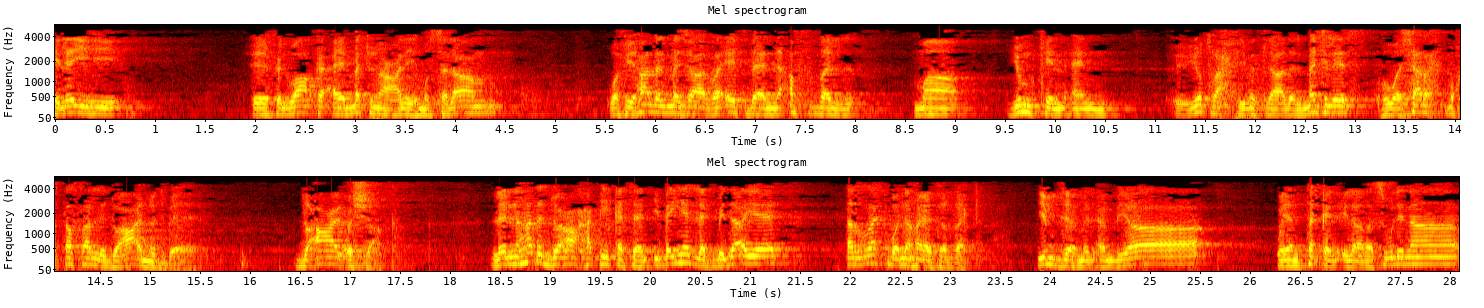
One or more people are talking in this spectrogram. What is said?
إليه في الواقع أئمتنا عليهم السلام. وفي هذا المجال رأيت بأن أفضل ما يمكن أن يطرح في مثل هذا المجلس هو شرح مختصر لدعاء الندبة. دعاء العشاق. لأن هذا الدعاء حقيقة يبين لك بداية الركب ونهاية الركب. يبدأ من الأنبياء وينتقل إلى رسولنا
